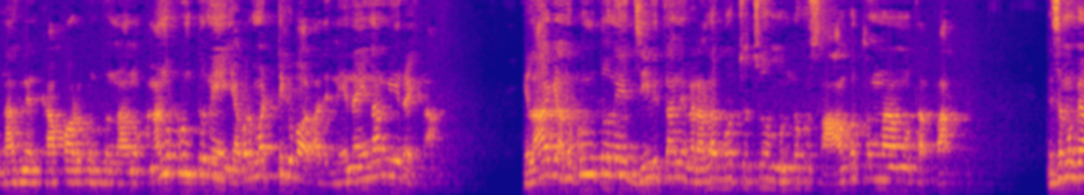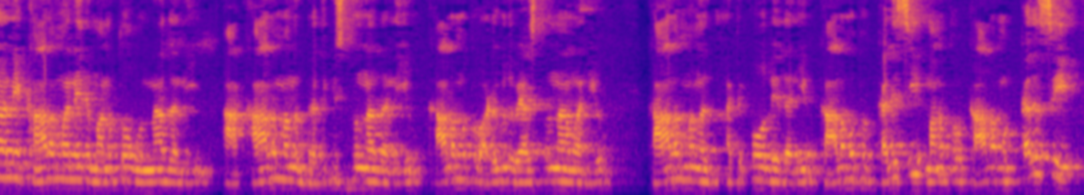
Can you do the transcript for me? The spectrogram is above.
నాకు నేను కాపాడుకుంటున్నాను అని అనుకుంటూనే ఎవరి మట్టికి వాళ్ళు అది నేనైనా మీరైనా. ఇలాగే అనుకుంటూనే జీవితాన్ని వెళ్ళబోచుచు ముందుకు సాగుతున్నాము తప్ప నిజముగానే కాలం అనేది మనతో ఉన్నదని ఆ కాలం మనం బ్రతికిస్తున్నదని కాలముతో అడుగులు వేస్తున్నామని కాలం మనం దాటిపోలేదని కాలముతో కలిసి మనతో కాలము కలిసి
